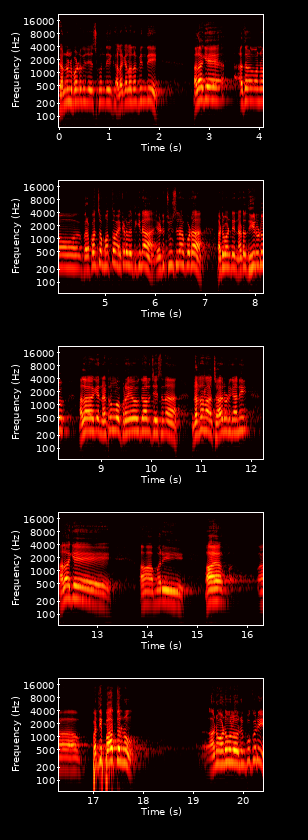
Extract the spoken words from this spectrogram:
కన్నుల పండుగ చేసుకుంది కలకల నవ్వింది. అలాగే అతను మనం ప్రపంచం మొత్తం ఎక్కడ వెతికినా ఎటు చూసినా కూడా అటువంటి నటధీరుడు అలాగే నటనలో ప్రయోగాలు చేసిన నటనాచార్యుడు కానీ అలాగే మరి ఆ ప్రతి పాత్రను అణు అణువులో నింపుకుని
